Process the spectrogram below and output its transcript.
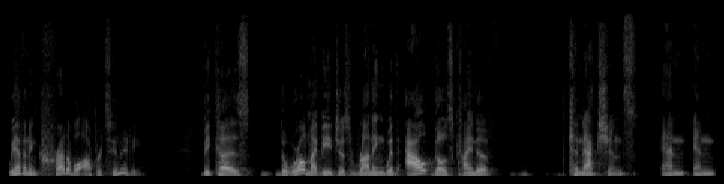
we have an incredible opportunity because the world might be just running without those kind of connections and, and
